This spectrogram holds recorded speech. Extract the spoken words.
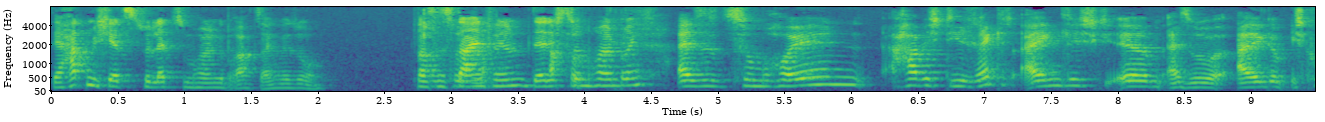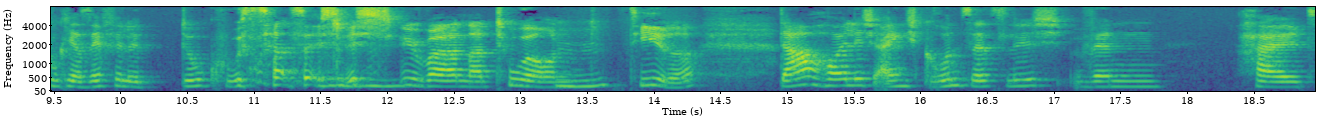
Der hat mich jetzt zuletzt zum Heulen gebracht, sagen wir so. Was ist dein. Film, der dich so. zum Heulen bringt? Also zum Heulen habe ich direkt eigentlich, ähm, also allgemein, ich gucke ja sehr viele Dokus tatsächlich über Natur und Tiere. Da heule ich eigentlich grundsätzlich, wenn halt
